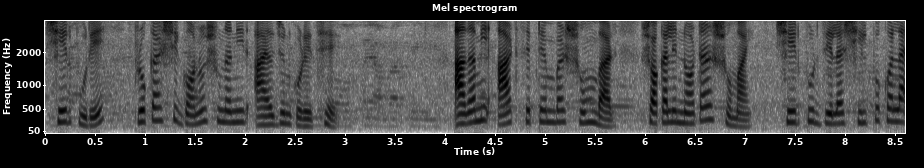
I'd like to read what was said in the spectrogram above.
শেরপুরে প্রকাশ্যে গণশুনানির আয়োজন করেছে। আগামী আট সেপ্টেম্বর সোমবার সকালে নটার সময় শেরপুর জেলা শিল্পকলা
